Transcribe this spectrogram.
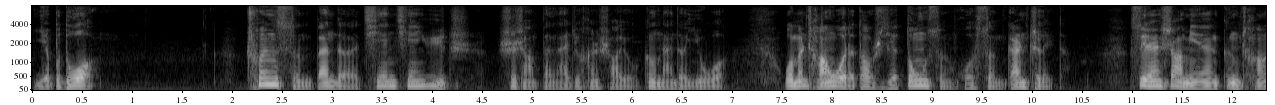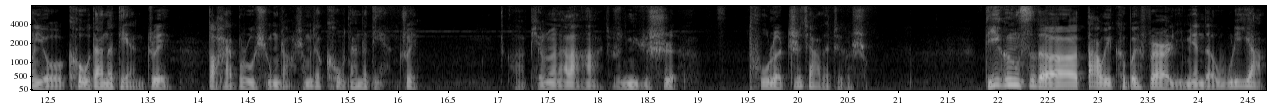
也不多。春笋般的纤纤玉指，世上本来就很少有，更难得一握。我们常握的倒是些冬笋或笋干之类的，虽然上面更常有扣单的点缀，倒还不如熊掌。什么叫扣单的点缀？啊，评论来了啊，就是女士涂了指甲的这个手。狄更斯的《大卫·科波菲尔》里面的乌利亚，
